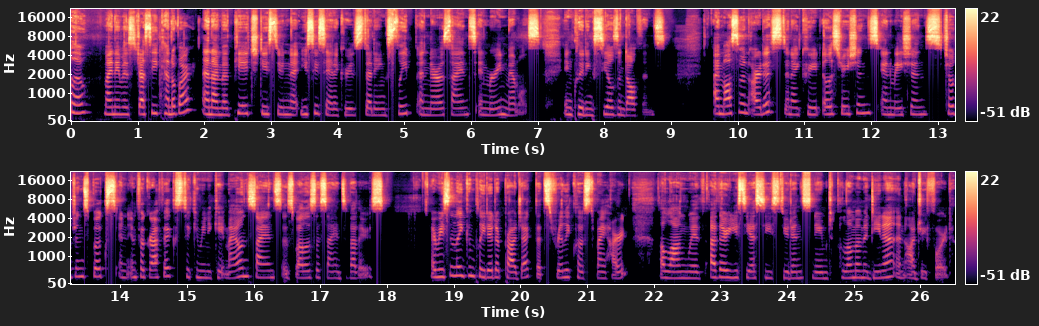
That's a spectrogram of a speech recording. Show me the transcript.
Hello, my name is Jessie Kendallbar, and I'm a PhD student at UC Santa Cruz studying sleep and neuroscience in marine mammals, including seals and dolphins. I'm also an artist, and I create illustrations, animations, children's books, and infographics to communicate my own science as well as the science of others. I recently completed a project that's really close to my heart, along with other UCSC students named Paloma Medina and Audrey Ford.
